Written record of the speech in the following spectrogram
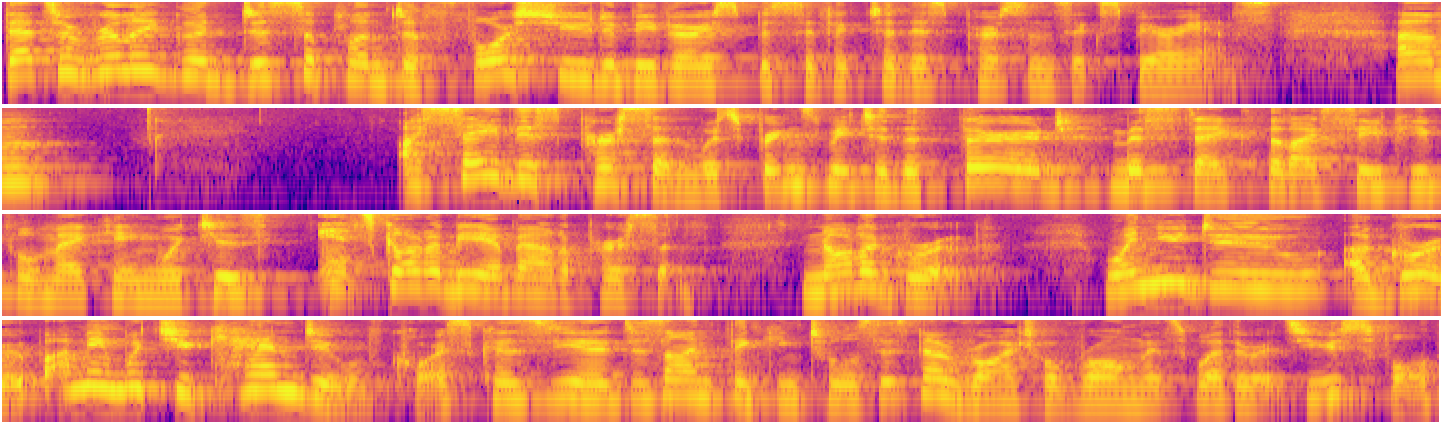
that's a really good discipline to force you to be very specific to this person's experience. Um, I say this person, which brings me to the third mistake that I see people making, which is it's got to be about a person, not a group. When you do a group, I mean, which you can do, of course, because you know, design thinking tools, there's no right or wrong, it's whether it's useful.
